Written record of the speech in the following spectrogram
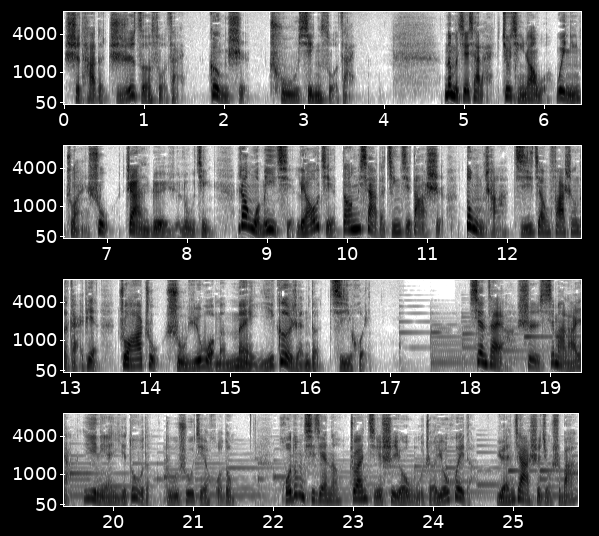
是他的职责所在，更是初心所在。”那么接下来就请让我为您转述战略与路径，让我们一起了解当下的经济大势，洞察即将发生的改变，抓住属于我们每一个人的机会。现在啊是喜马拉雅一年一度的读书节活动，活动期间呢，专辑是有五折优惠的，原价是九十八，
